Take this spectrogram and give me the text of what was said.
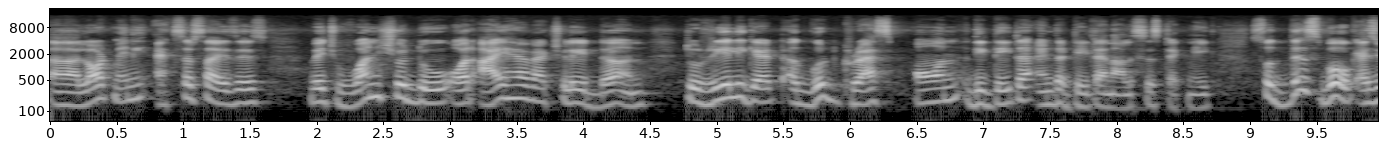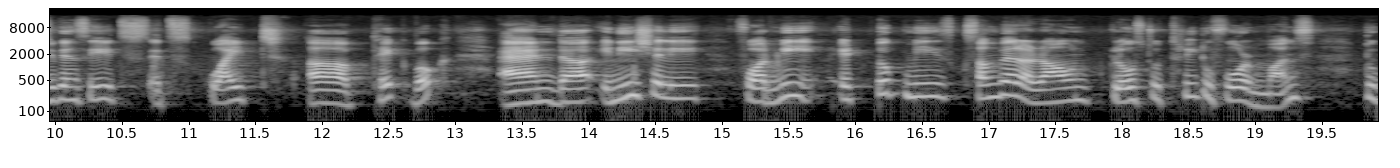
uh, lot many exercises which one should do or I have actually done to really get a good grasp on the data and the data analysis technique. So this book as you can see it's, it's quite a thick book and uh, initially for me it took me somewhere around close to 3 to 4 months to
